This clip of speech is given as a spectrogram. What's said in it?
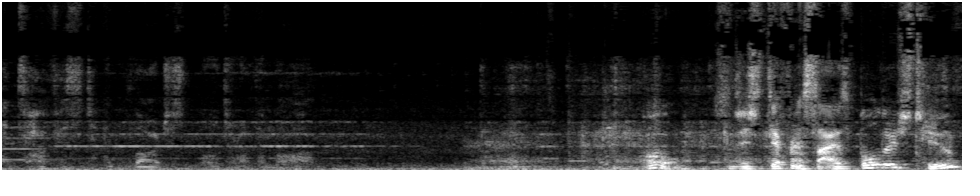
The toughest and largest boulder of them all. Oh, just different size boulders too.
